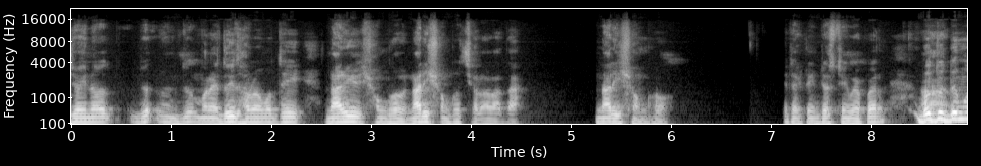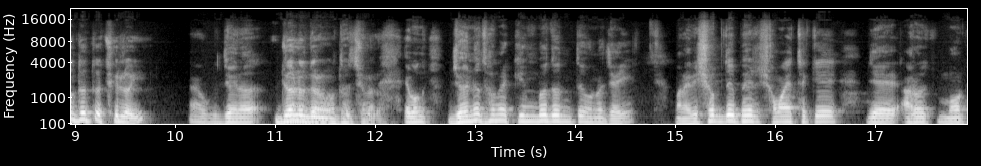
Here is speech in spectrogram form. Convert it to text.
জৈন মানে দুই ধর্মের মধ্যেই নারীর সংঘ নারী সংঘ ছিল আলাদা নারী সংঘ। এটা একটা ইন্টারেস্টিং ব্যাপার। বৌদ্ধদের মধ্যে তো ছিলই। জৈন জৈনদের মধ্যে ছিল। এবং জৈন ধর্মের কিংবদন্তি অনুযায়ী মানে ঋষভদেবের সময় থেকে যে আরও মোট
